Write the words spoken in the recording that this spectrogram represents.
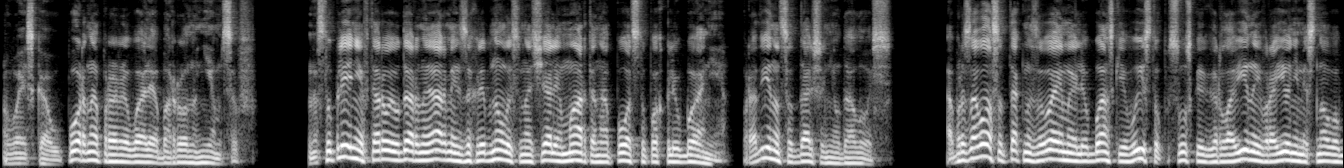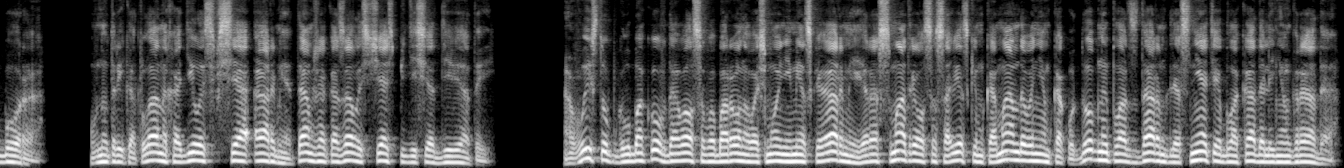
Войска упорно прорывали оборону немцев. Наступление второй ударной армии захлебнулось в начале марта на подступах к Любани. Продвинуться дальше не удалось. Образовался так называемый Любанский выступ с узкой горловиной в районе Мясного Бора. Внутри котла находилась вся армия, там же оказалась часть 59-й. А выступ глубоко вдавался в оборону 8-й немецкой армии и рассматривался советским командованием как удобный плацдарм для снятия блокады Ленинграда.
